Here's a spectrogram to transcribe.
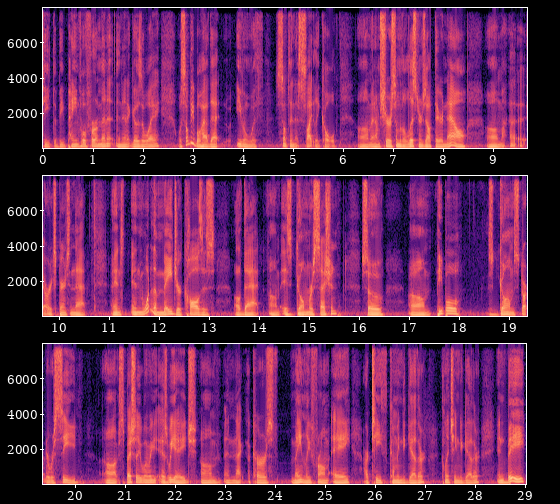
teeth to be painful for a minute and then it goes away. Well, some people have that even with something that's slightly cold. Um, and I'm sure some of the listeners out there now um, uh, are experiencing that. And and one of the major causes of that um, is gum recession. So um, people's gums start to recede, uh, especially when we as we age, um, and that occurs mainly from a our teeth coming together clenching together, and B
